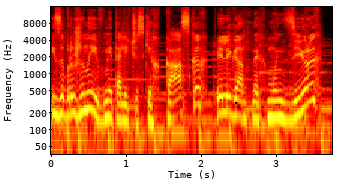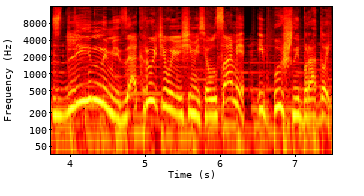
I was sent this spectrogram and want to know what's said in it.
изображены в металлических касках, элегантных мундирах, с длинными закручивающимися усами и пышной бородой.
